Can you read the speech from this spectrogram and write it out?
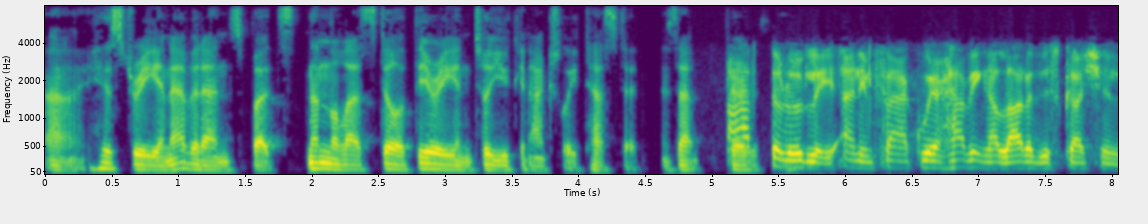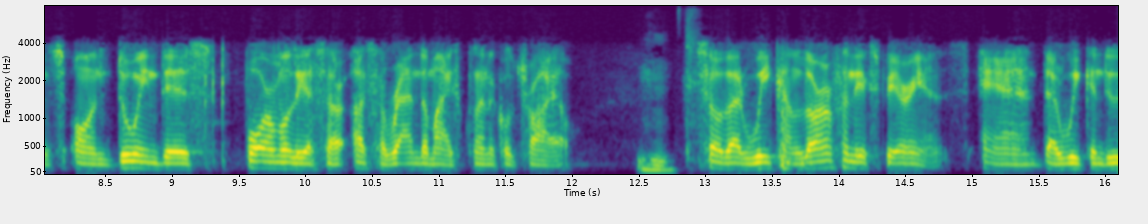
uh, history and evidence, but nonetheless still a theory until you can actually test it. Is that absolutely? And in fact, we're having a lot of discussions on doing this formally as a, as a randomized clinical trial, mm-hmm. so that we can learn from the experience and that we can do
